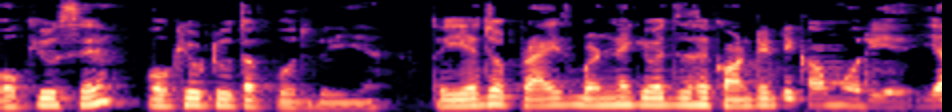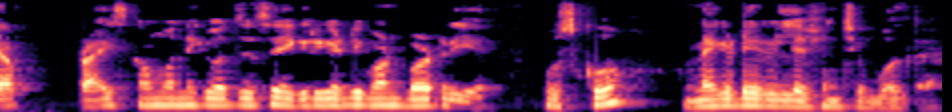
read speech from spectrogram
ओ क्यू से ओ क्यू टू तक पहुँच गई है। तो ये जो प्राइस बढ़ने की वजह से क्वांटिटी कम हो रही है, या प्राइस कम होने की वजह से एग्रीगेट डिमांड बढ़ रही है, उसको नेगेटिव रिलेशनशिप बोलते हैं।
